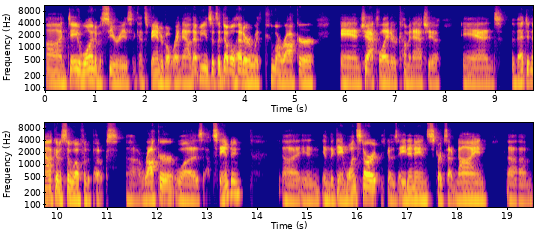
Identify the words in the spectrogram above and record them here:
on day one of a series against Vanderbilt right now, that means it's a doubleheader with Kumar Rocker and Jack Leiter coming at you. And that did not go so well for the Pokes. Uh, Rocker was outstanding uh, in in the game one start. He goes eight innings, strikes out nine, um,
